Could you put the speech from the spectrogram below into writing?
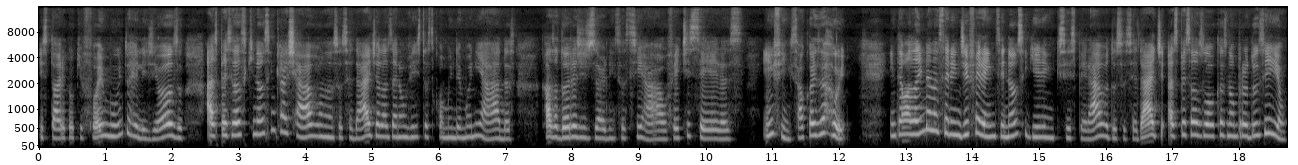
histórico que foi muito religioso, as pessoas que não se encaixavam na sociedade, elas eram vistas como endemoniadas, causadoras de desordem social, feiticeiras, enfim, só coisa ruim. Então, além delas serem diferentes e não seguirem o que se esperava da sociedade, as pessoas loucas não produziam.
